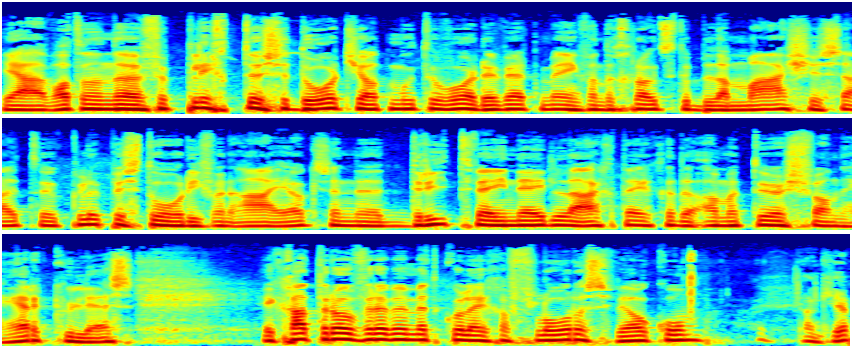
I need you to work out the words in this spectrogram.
Ja, wat een uh, verplicht tussendoortje had moeten worden, werd een van de grootste blamages uit de clubhistorie van Ajax. Een uh, 3-2 nederlaag tegen de amateurs van Hercules. Ik ga het erover hebben met collega Floris, welkom. Dank je.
